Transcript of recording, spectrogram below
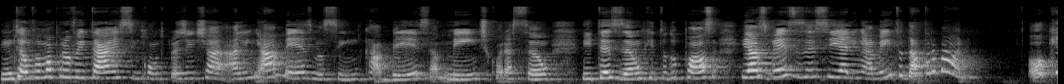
Então, vamos aproveitar esse encontro para a gente alinhar mesmo, assim, cabeça, mente, coração e tesão, que tudo possa. E às vezes esse alinhamento dá trabalho. Ok,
